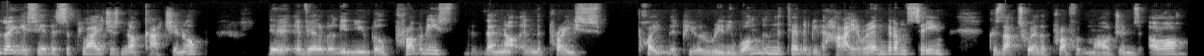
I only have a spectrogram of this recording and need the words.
like you say, the supply is just not catching up. The availability of new build properties, they're not in the price point that people really want them. They tend to be the higher end that I'm seeing because that's where the profit margins are.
